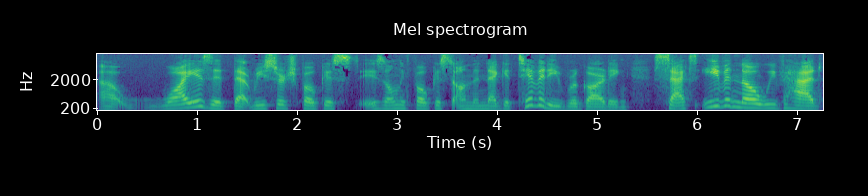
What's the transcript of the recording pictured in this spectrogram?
Uh, why is it that research focused is only focused on the negativity regarding sex, even though we've had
